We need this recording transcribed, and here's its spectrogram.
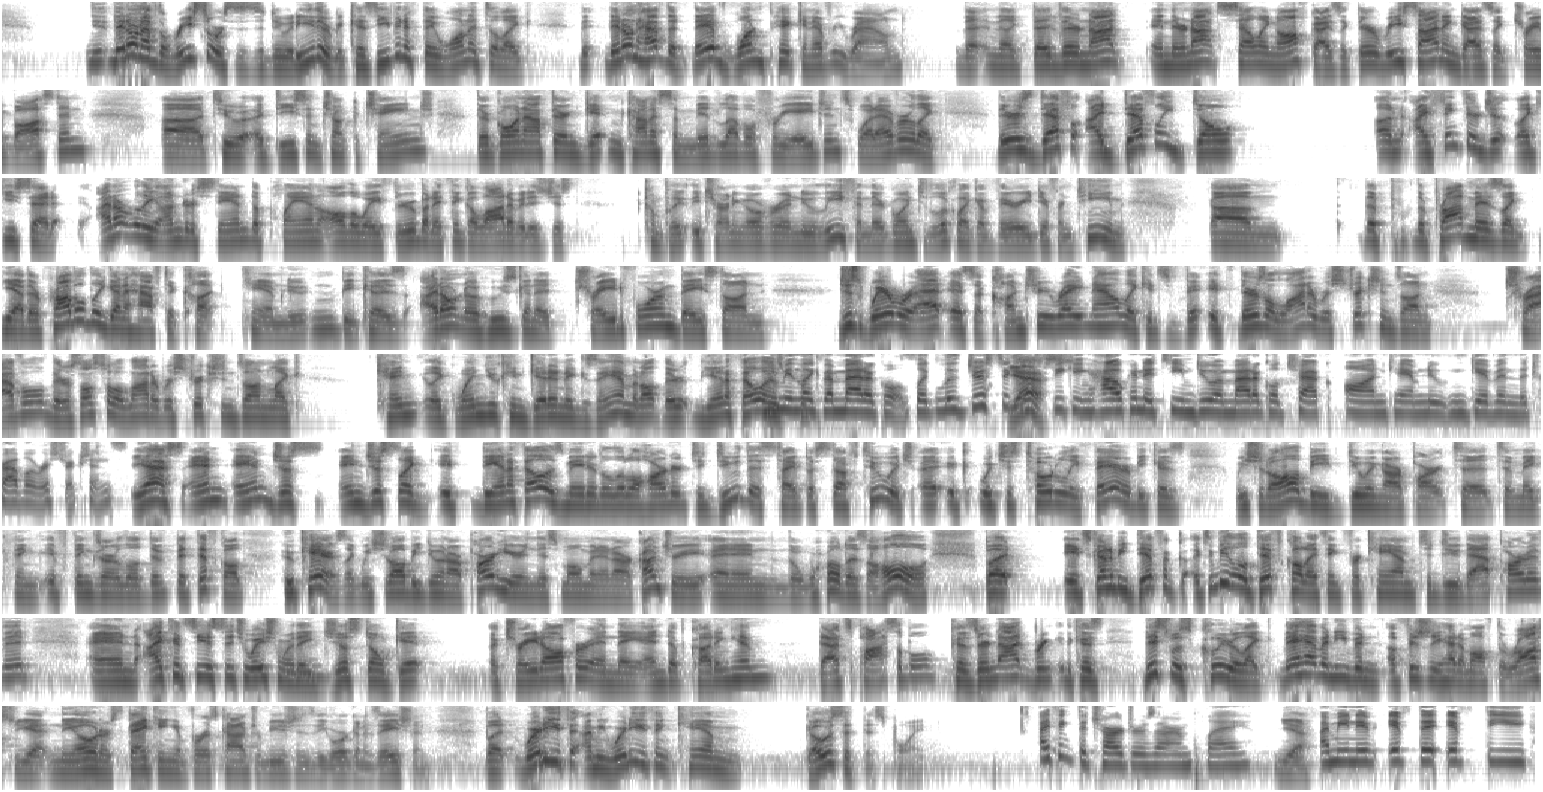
they don't have the resources to do it either because even if they wanted to, like they don't have the they have one pick in every round. That like they're not and they're not selling off guys like they're re-signing guys like Tre Boston uh, to a decent chunk of change. They're going out there and getting kind of some mid-level free agents, whatever. Like there's definitely I definitely don't un- I think they're just like you said. I don't really understand the plan all the way through, but I think a lot of it is just completely turning over a new leaf, and they're going to look like a very different team. Um, the the problem is like yeah, they're probably going to have to cut Cam Newton because I don't know who's going to trade for him based on just where we're at as a country right now. Like it's, it's there's a lot of restrictions on travel. There's also a lot of restrictions on like can like when you can get an exam and all the NFL has You mean like the medicals. Like logistically yes. speaking, how can a team do a medical check on Cam Newton given the travel restrictions? Yes, and and just and just like it the NFL has made it a little harder to do this type of stuff too, which uh, which is totally fair because we should all be doing our part to to make things if things are a little diff- bit difficult, who cares? Like we should all be doing our part here in this moment in our country and in the world as a whole. But it's going to be difficult. It's going to be a little difficult, I think, for Cam to do that part of it. And I could see a situation where they mm-hmm. just don't get a trade offer and they end up cutting him. That's possible because they're not bring because this was clear. Like they haven't even officially had him off the roster yet, and the owner's thanking him for his contributions to the organization. But where do you think? I mean, where do you think Cam goes at this point? I think the Chargers are in play. Yeah. I mean, if if the if the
